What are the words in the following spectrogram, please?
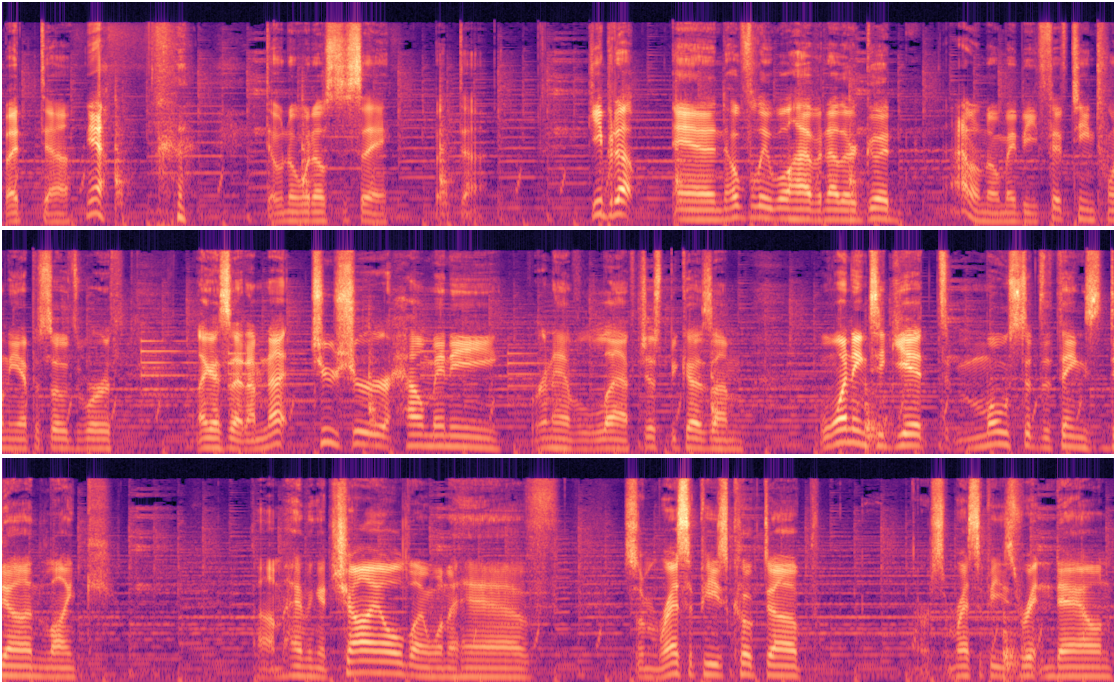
But, uh, yeah. Don't know what else to say. But, uh, keep it up, and hopefully we'll have another good, I don't know, maybe 15, 20 episodes worth. Like I said, I'm not too sure how many we're going to have left, just because I'm wanting to get most of the things done, like um, having a child. I want to have some recipes cooked up, or some recipes written down.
